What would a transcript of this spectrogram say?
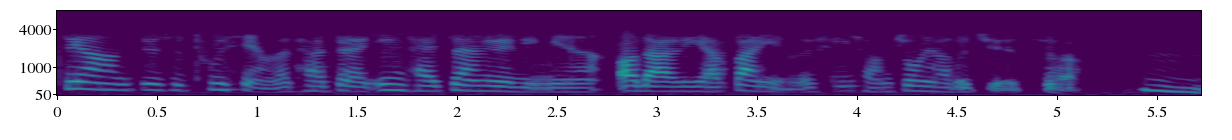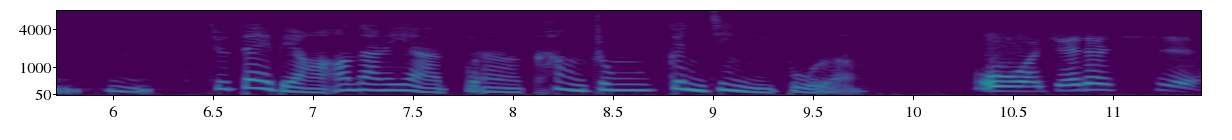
这样就是凸显了他在印太战略里面，澳大利亚扮演了非常重要的角色。嗯嗯。就代表澳大利亚呃抗中更进一步了，我觉得是，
